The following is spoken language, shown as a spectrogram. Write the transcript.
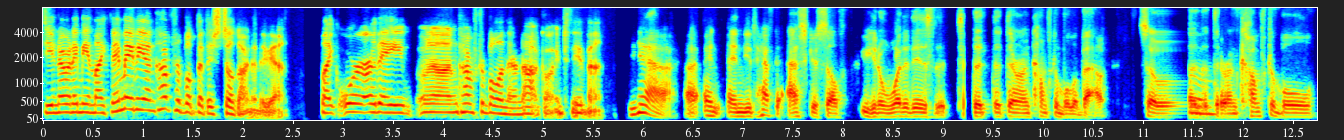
Do you know what I mean? Like they may be uncomfortable, but they're still going to the event. Like, or are they uh, uncomfortable and they're not going to the event? Yeah, uh, and and you'd have to ask yourself, you know, what it is that that, that they're uncomfortable about. So uh, that they're uncomfortable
